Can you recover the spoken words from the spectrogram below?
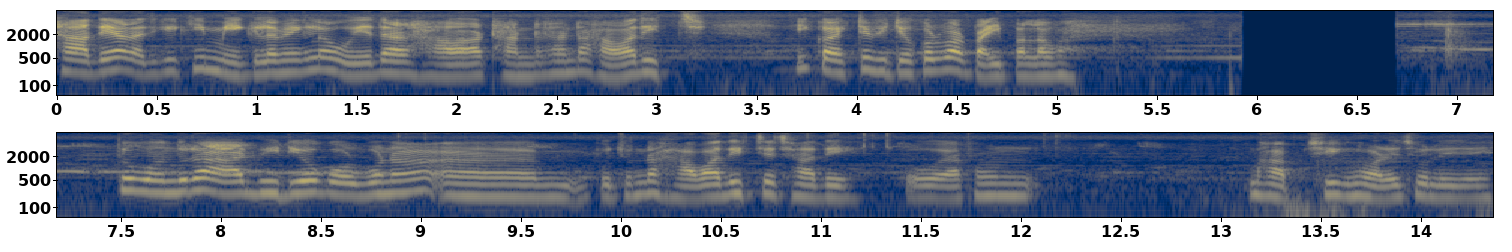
ছাদে, আর আজকে কি মেঘলা মেঘলা ওয়েদার হাওয়া ঠান্ডা ঠান্ডা হাওয়া দিচ্ছে। এই কয়েকটা ভিডিও করব আর বাড়ি পালাবো। তো বন্ধুরা আর ভিডিও করব না প্রচণ্ড হাওয়া দিচ্ছে ছাদে। তো এখন ভাবছি ঘরে চলে যাই।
